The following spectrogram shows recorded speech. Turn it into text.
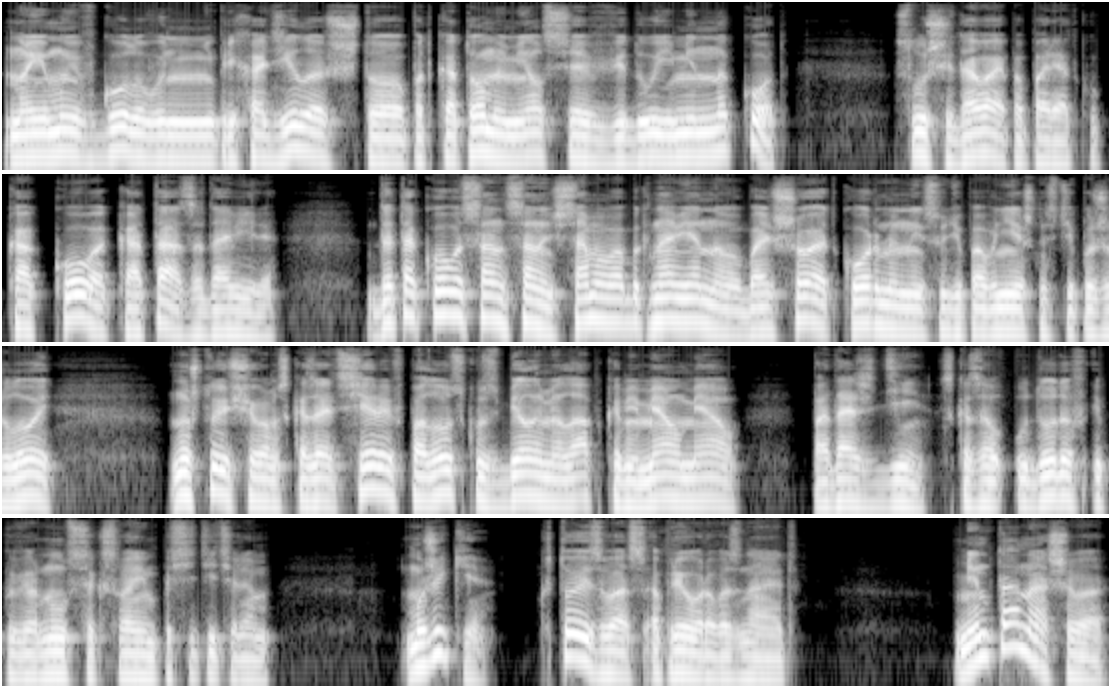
но ему и в голову не приходило, что под котом имелся в виду именно кот. «Слушай, давай по порядку. Какого кота задавили?» «Да такого, Сан Саныч, самого обыкновенного, большой, откормленный, судя по внешности, пожилой. Ну что еще вам сказать, серый в полоску с белыми лапками, мяу-мяу». «Подожди», — сказал Удодов и повернулся к своим посетителям. «Мужики, кто из вас Априорова знает?» «Мента нашего?»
